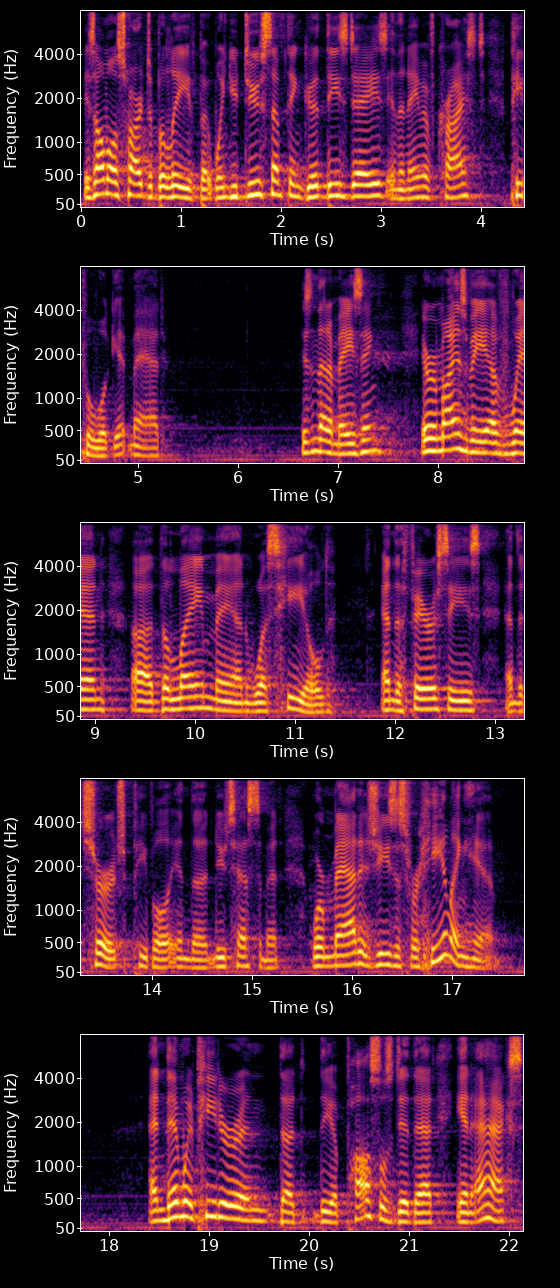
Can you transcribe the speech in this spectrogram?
It's almost hard to believe, but when you do something good these days in the name of Christ, people will get mad. Isn't that amazing? It reminds me of when uh, the lame man was healed, and the Pharisees and the church people in the New Testament were mad at Jesus for healing him. And then when Peter and the, the apostles did that in Acts,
